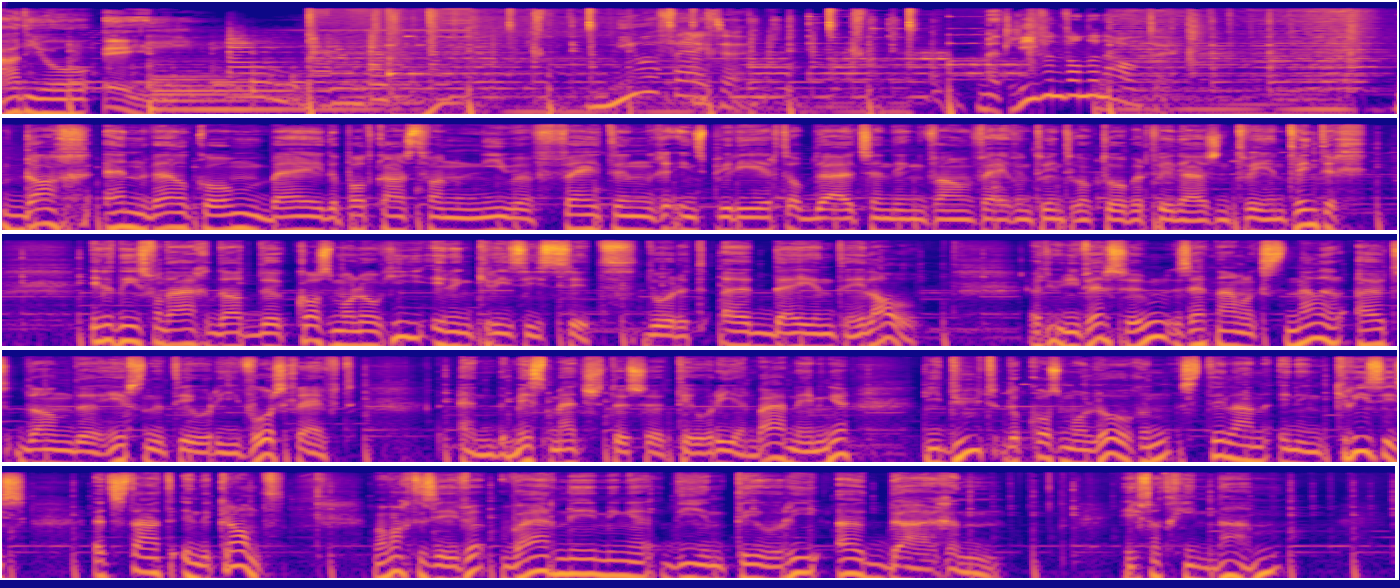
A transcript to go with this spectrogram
Radio 1. Nieuwe feiten. Met Lieven van den Houten. Dag en welkom bij de podcast van Nieuwe Feiten, geïnspireerd op de uitzending van 25 oktober 2022. In het nieuws vandaag dat de kosmologie in een crisis zit door het uitdijend heelal. Het universum zet namelijk sneller uit dan de heersende theorie voorschrijft. En de mismatch tussen theorie en waarnemingen die duwt de kosmologen stilaan in een crisis. Het staat in de krant. Maar wacht eens even, waarnemingen die een theorie uitdagen. Heeft dat geen naam?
